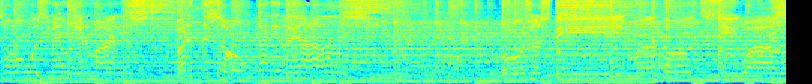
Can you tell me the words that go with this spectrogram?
Sou els meus germans, per te sou tan irreals. Vos estima tots iguals.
